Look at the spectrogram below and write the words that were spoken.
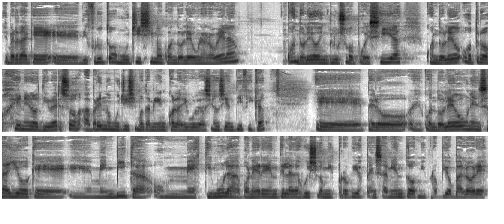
Es verdad que eh, disfruto muchísimo cuando leo una novela cuando leo incluso poesía, cuando leo otros géneros diversos, aprendo muchísimo también con la divulgación científica eh, pero eh, cuando leo un ensayo que eh, me invita o me estimula a poner en tela de juicio mis propios pensamientos, mis propios valores,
